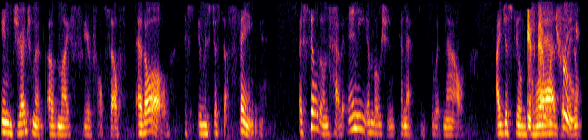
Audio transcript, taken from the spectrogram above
in judgment of my fearful self at all. It was just a thing. I still don't have any emotion connected to it now. I just feel If that were glad that, I don't.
